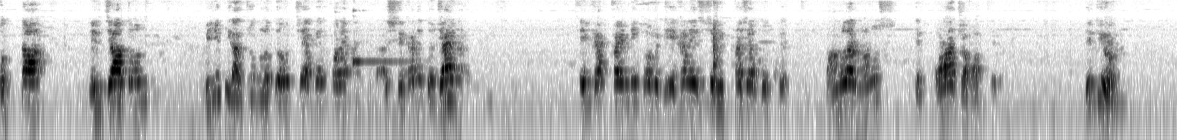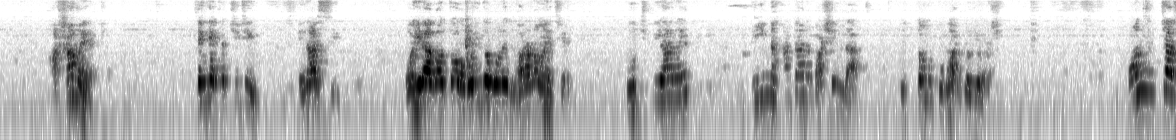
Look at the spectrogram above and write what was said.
হত্যা, নির্যাতন। বিজেপি রাজ্যগুলোতে হচ্ছে একের পর এক। সেখানে তো যায় না। এই ফ্যাক্ট ফাইন্ডিং কমিটি এখানে এসছে মিথ্যাচার করতে। বাংলার মানুষ এর কড়া জবাব দেবে। দ্বিতীয়, আসামের থেকে একটা চিঠি, এনআরসি, বহিরাগত অবৈধ বলে ধরানো হয়েছে। কুচবিহারের দিনহাটার বাসিন্দা উত্তম কুমার ব্রজবাসী। পঞ্চাশ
